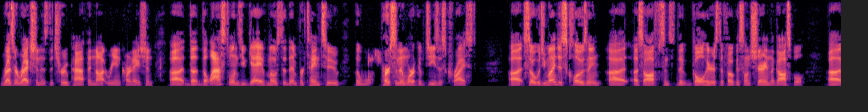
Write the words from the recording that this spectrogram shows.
resurrection is the true path and not reincarnation. Uh, the the last ones you gave, most of them pertain to the w- person and work of Jesus Christ. Uh, so would you mind just closing uh, us off since the goal here is to focus on sharing the gospel? Uh,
